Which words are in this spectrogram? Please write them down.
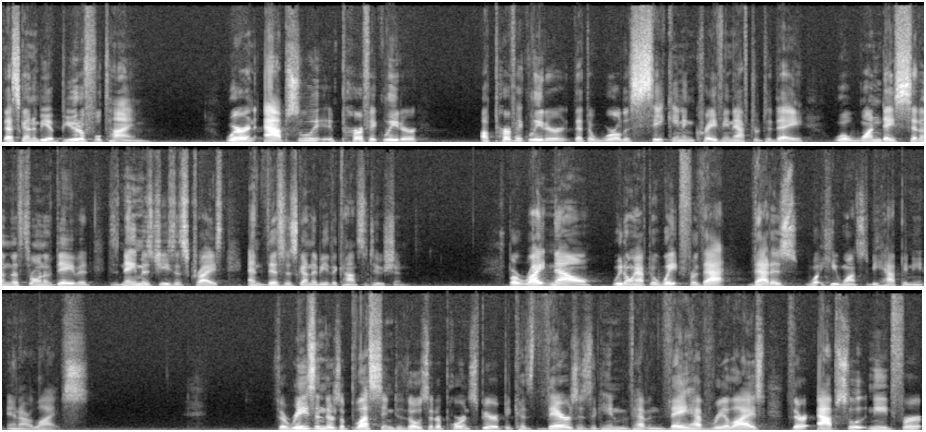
That's going to be a beautiful time where an absolutely perfect leader, a perfect leader that the world is seeking and craving after today, will one day sit on the throne of David. His name is Jesus Christ, and this is going to be the Constitution. But right now, we don't have to wait for that. That is what He wants to be happening in our lives. The reason there's a blessing to those that are poor in spirit because theirs is the kingdom of heaven. They have realized their absolute need for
